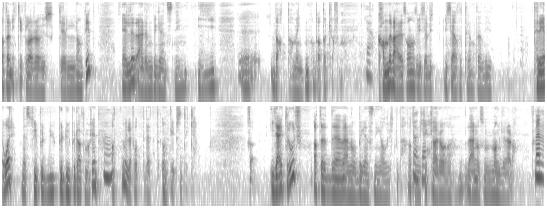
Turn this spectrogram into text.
At den ikke klarer å huske lang tid? Eller er det en begrensning i eh, datamengden og datakraften? Ja. Kan det være sånn at hvis jeg, hvis jeg hadde trent den i tre år med superduper-duper datamaskin, at den ville fått til et ordentlig Ibsen-stykke? Så jeg tror at det, er noe begrensning i algoritmene. At den okay. ikke klarer å Det er noe som mangler her, da. Men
